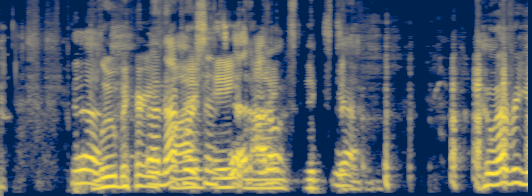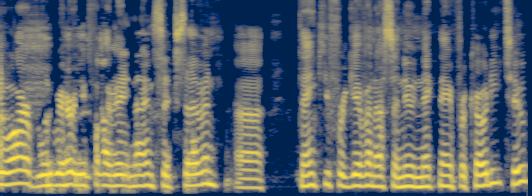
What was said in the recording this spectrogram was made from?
Yeah, Blueberry and that five person eight said, I don't- six yeah. whoever you are, Blueberry five eight nine six seven. Uh, thank you for giving us a new nickname for Cody too.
